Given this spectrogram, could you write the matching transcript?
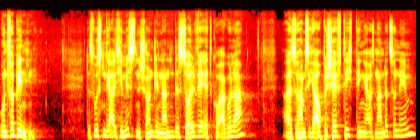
und verbinden. Das wussten die Alchemisten schon, die nannten das Solve et Coagula. Also haben sich auch beschäftigt, Dinge auseinanderzunehmen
